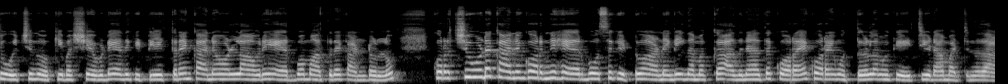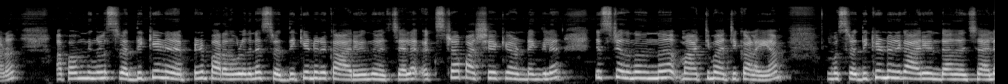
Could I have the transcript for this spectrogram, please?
ചോദിച്ചു നോക്കി. പക്ഷേ എവിടെ അത് കിട്ടിയില്ല. ഇത്രയും കനമുള്ള ആ ഒരു ഹെയർ ബോ മാത്രമേ കണ്ടുള്ളൂ. കുറച്ചുകൂടെ കനം കുറഞ്ഞ ഹെയർ ബോസ് കിട്ടുവാണെങ്കിൽ നമുക്ക് അതിനകത്ത് കുറേ കുറേ മുത്തുകൾ നമുക്ക് കയറ്റിയിടാൻ പറ്റുന്നതാണ്. അപ്പം നിങ്ങൾ ശ്രദ്ധിക്കേണ്ട എപ്പോഴും പറഞ്ഞതുപോലെ തന്നെ ശ്രദ്ധിക്കേണ്ട ഒരു കാര്യം എന്ന് വെച്ചാൽ എക്സ്ട്രാ പശയൊക്കെ ഉണ്ടെങ്കിൽ ജസ്റ്റ് അതൊന്ന് മാറ്റി മാറ്റി കളയാം. അപ്പോൾ ശ്രദ്ധിക്കേണ്ട ഒരു കാര്യം എന്താണെന്ന് വെച്ചാൽ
